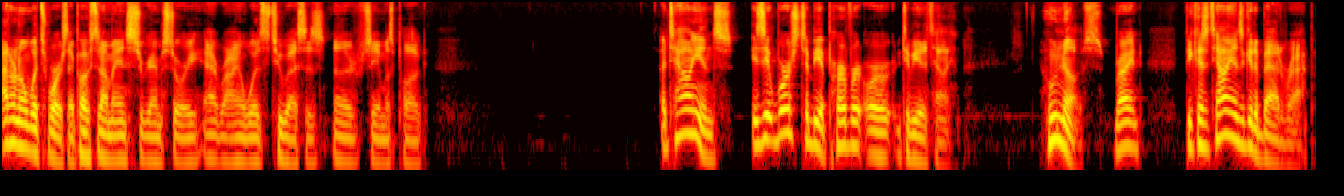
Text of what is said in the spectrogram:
I don't know what's worse. I posted on my Instagram story at Ryan Woods, two S's, another shameless plug. Italians, is it worse to be a pervert or to be an Italian? Who knows, right? Because Italians get a bad rap,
